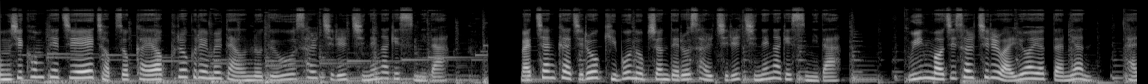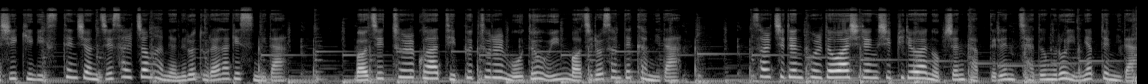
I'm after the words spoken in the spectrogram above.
공식 홈페이지에 접속하여 프로그램을 다운로드 후 설치를 진행하겠습니다. 마찬가지로 기본 옵션대로 설치를 진행하겠습니다. 윈 머지 설치를 완료하였다면 다시 git 익스텐션즈 설정 화면으로 돌아가겠습니다. 머지 툴과 디프 툴을 모두 윈 머지로 선택합니다. 설치된 폴더와 실행 시 필요한 옵션 값들은 자동으로 입력됩니다.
